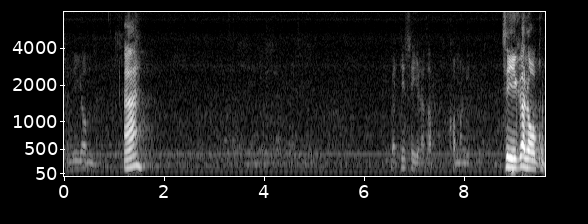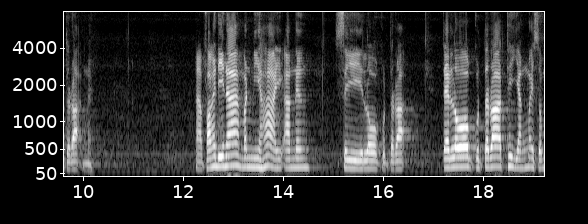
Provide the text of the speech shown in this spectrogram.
ชนนิยมอะแบบที่สี่แล้วครับ คอมมิวนิสต์สี่ก็โลกุตระไงอะฟังให้ดีนะ มันมีห้าอีกอันหนึ่งสี่โลกุตระ แต่โลกุตระที่ยังไม่สม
